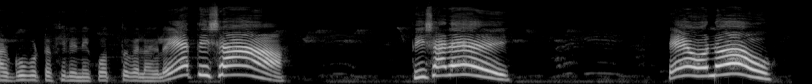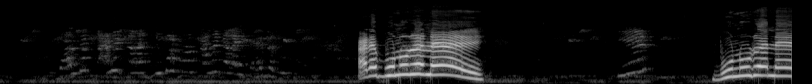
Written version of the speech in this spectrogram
আর গোবরটা ফেলে নেই কত বেলা গেল। এ, তিশা! তিশা রে! এ ও আরে বুনুরে নে! বুনুরে নে!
